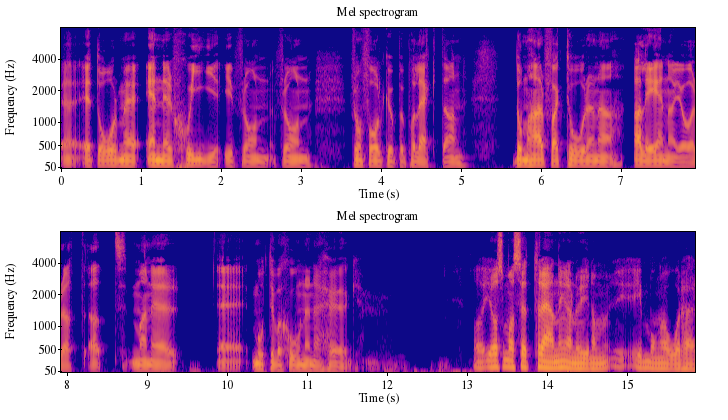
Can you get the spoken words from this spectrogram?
Eh, ett år med energi ifrån från, från folk uppe på läktaren. De här faktorerna alena gör att, att man är, eh, motivationen är hög jag som har sett träningar nu inom, i många år här,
